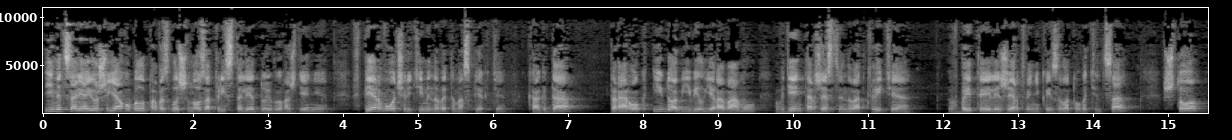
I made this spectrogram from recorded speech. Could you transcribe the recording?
Имя царя Йошиягу было провозглашено за 300 лет до его рождения, в первую очередь именно в этом аспекте, когда пророк Иду объявил Яроваму в день торжественного открытия в Бейтеле жертвенника из золотого тельца, что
